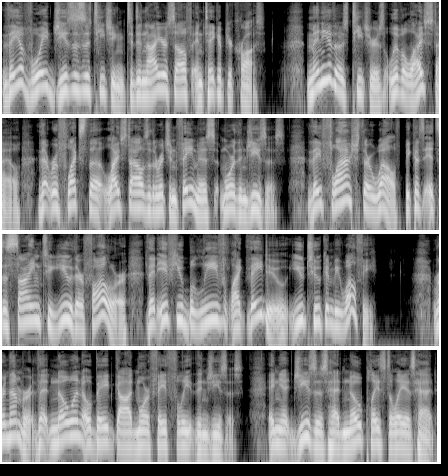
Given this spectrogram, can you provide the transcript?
They avoid Jesus' teaching to deny yourself and take up your cross. Many of those teachers live a lifestyle that reflects the lifestyles of the rich and famous more than Jesus. They flash their wealth because it's a sign to you, their follower, that if you believe like they do, you too can be wealthy. Remember that no one obeyed God more faithfully than Jesus, and yet Jesus had no place to lay his head.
